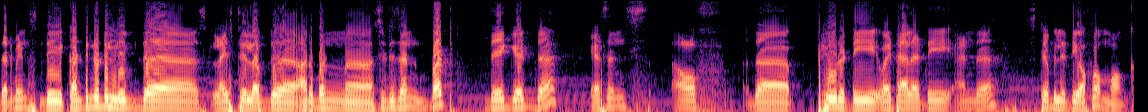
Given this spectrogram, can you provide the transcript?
That means they continue to live the lifestyle of the urban uh, citizen but they get the essence of the purity vitality and the stability of a monk.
